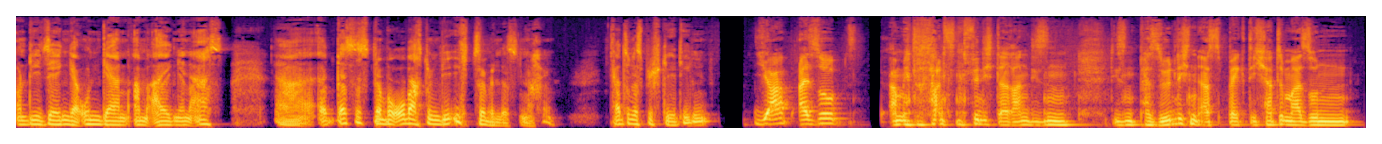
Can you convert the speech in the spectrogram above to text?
Und die sägen ja ungern am eigenen Ast. Ja, das ist eine Beobachtung, die ich zumindest mache. Kannst du das bestätigen? Ja, also am interessantesten finde ich daran diesen, diesen persönlichen Aspekt. Ich hatte mal so einen,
